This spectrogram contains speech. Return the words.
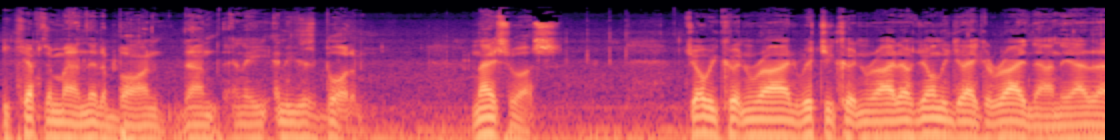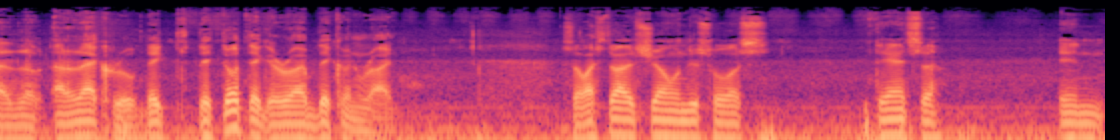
he kept him out the barn down, and he and he just bought him. Nice horse. Joey couldn't ride. Richie couldn't ride. I was the only guy could ride down there out of, out of that crew. They they thought they could ride, but they couldn't ride. So I started showing this horse, Dancer, in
